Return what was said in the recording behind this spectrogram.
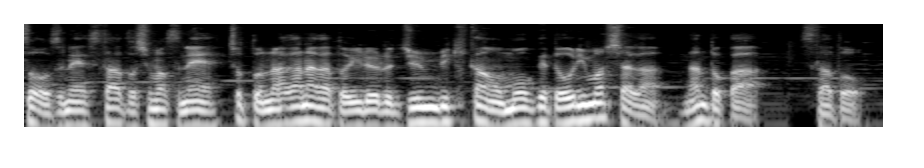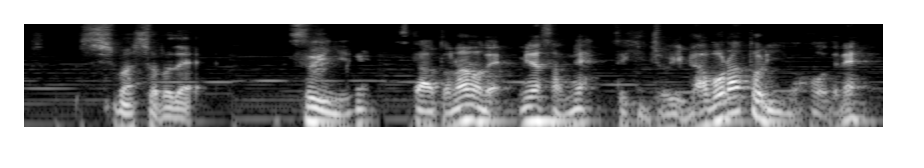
そうですね、スタートしますね。ちょっと長々といろいろ準備期間を設けておりましたが、なんとかスタートしましたので、ついにね、スタートなので、皆さんね、ぜひジョイラボラトリーの方でね、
